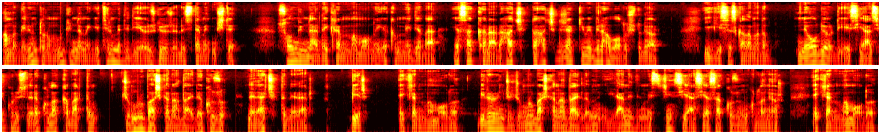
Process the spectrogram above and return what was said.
ama benim durumumu gündeme getirmedi diye Özgür Özel'i sitem etmişti. Son günlerde Ekrem İmamoğlu'na yakın medyada yasak kararı ha çıktı ha çıkacak gibi bir hava oluşturuyor. İlgisiz kalamadım. Ne oluyor diye siyasi kulislere kulak kabarttım. Cumhurbaşkanı adaylığı kuzu. Neler çıktı neler. 1. Ekrem İmamoğlu bir önce Cumhurbaşkanı adaylığının ilan edilmesi için siyasi yasak kuzunu kullanıyor. Ekrem İmamoğlu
